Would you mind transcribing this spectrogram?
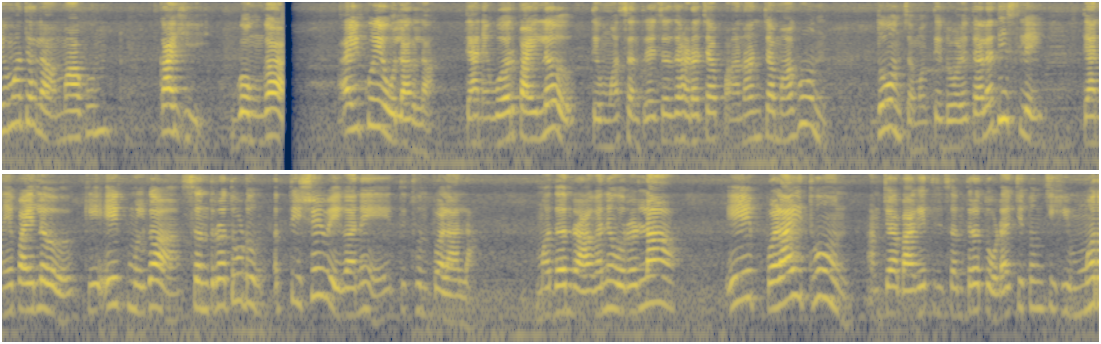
तेव्हा त्याला मागून काही गोंगा ऐकू येऊ लागला. त्याने वर पाहिलं तेव्हा संत्र्याच्या झाडाच्या पानांच्या मागून दोन चमकते डोळे त्याला दिसले. त्याने पाहिलं की एक मुलगा संत्र तोडून अतिशय वेगाने तिथून पळाला. मदन रागाने ओरडला ए पळा इथून. आमच्या बागेतील संत्र तोडायची तुमची हिंमत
